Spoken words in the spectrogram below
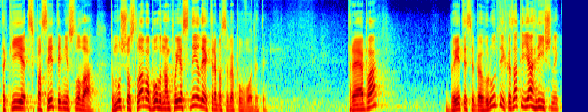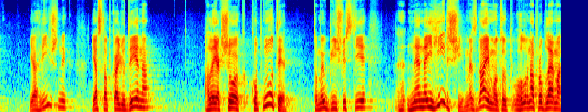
такі спасительні слова. Тому що, слава Богу, нам пояснили, як треба себе поводити. Треба бити себе в груди і казати, я грішник. Я грішник, я слабка людина. Але якщо копнути, то ми в більшості не найгірші. Ми знаємо, тут головна проблема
